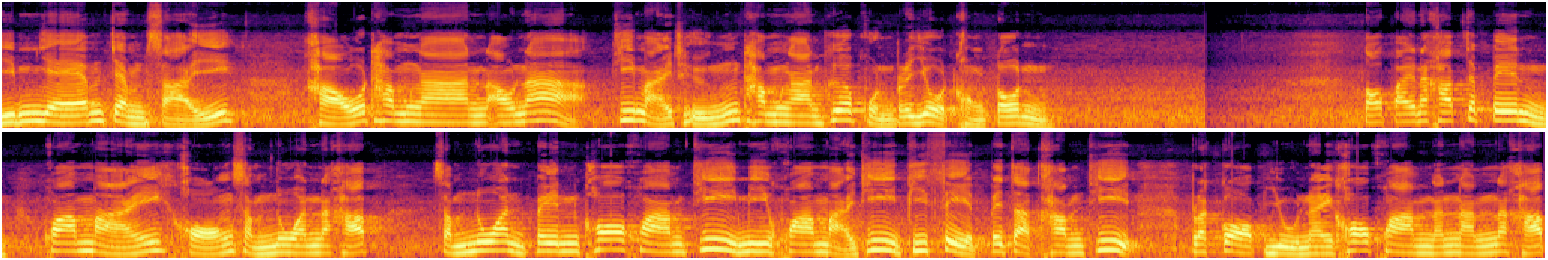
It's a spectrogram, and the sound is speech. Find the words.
ยิ้มแย้ม แจ่มใส เขาทำงานเอาหน้าที่หมายถึงทำงานเพื่อผลประโยชน์ของตนต่อไปนะครับจะเป็นความหมายของสำนวนนะครับ สำนวนเป็นข้อความที่มีความหมายที่พิเศษไปจากคำที่ประกอบอยู่ในข้อความนั้นๆนะครับ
